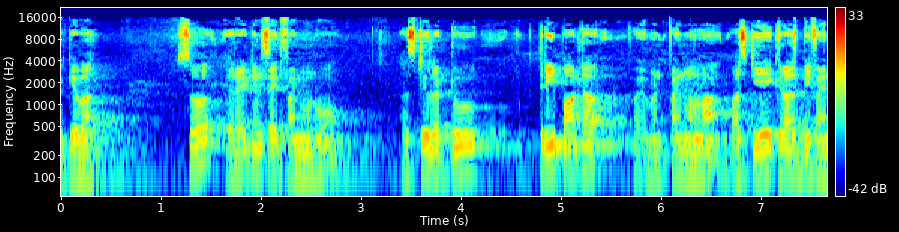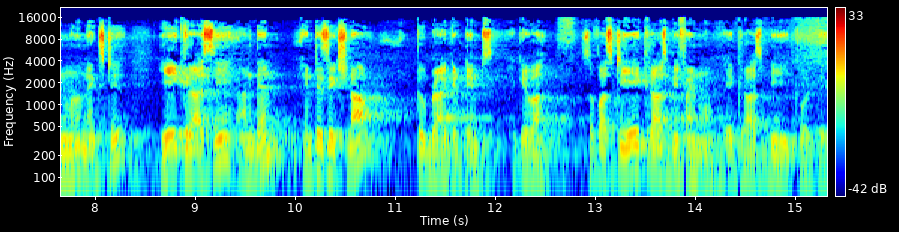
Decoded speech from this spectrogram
ஓகேவா so right hand side find பண்ணுவோம். ஃபஸ்ட்டு இதில் டூ த்ரீ பார்ட்டாக ஃபைன் பண்ணலாம். First A cross B find பண்ணுவோம். Next A cross C and then intersection of two bracket terms ஓகேவா so first A cross B find பண்ணுவோம். A cross B equal to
